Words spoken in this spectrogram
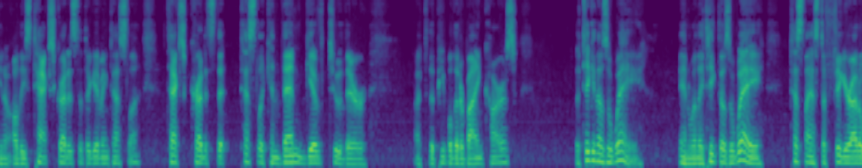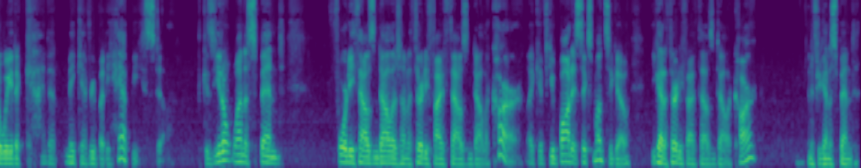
You know, all these tax credits that they're giving Tesla, tax credits that Tesla can then give to their uh, to the people that are buying cars. They're taking those away, and when they take those away, Tesla has to figure out a way to kind of make everybody happy still, because you don't want to spend forty thousand dollars on a thirty-five thousand dollar car. Like if you bought it six months ago, you got a thirty-five thousand dollar car, and if you're going to spend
